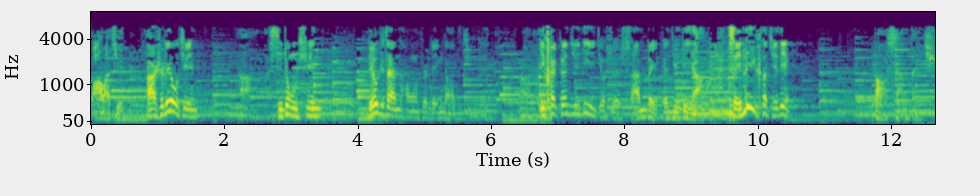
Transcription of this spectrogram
娃娃军，二十六军啊，习仲勋、刘志丹同志领导的军队啊，一块根据地就是陕北根据地啊，所以立刻决定。”到陕北去，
